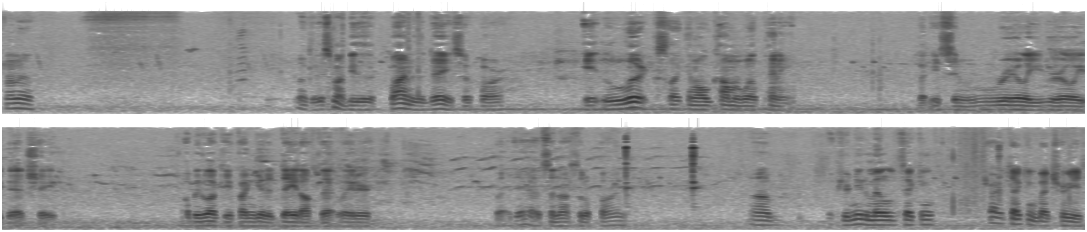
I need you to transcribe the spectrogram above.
I don't know. Okay, this might be the find of the day so far. It looks like an old Commonwealth penny, but it's in really, really bad shape. I'll be lucky if I can get a date off that later. But yeah, it's a nice little find. Um, if you're new to metal detecting, try detecting by trees.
